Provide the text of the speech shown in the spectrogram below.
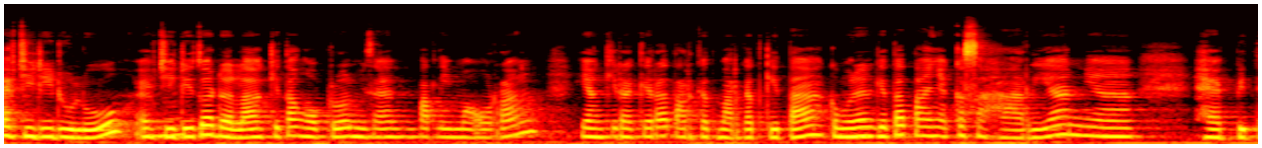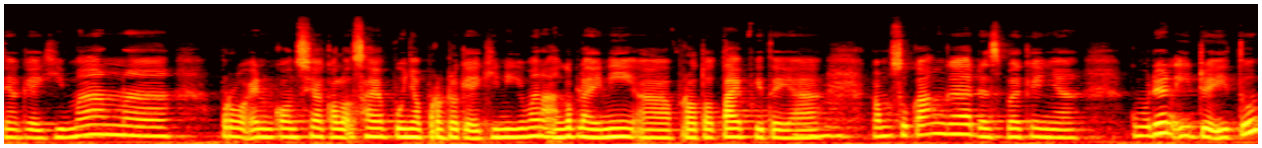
FGD dulu. FGD itu adalah kita ngobrol misalnya 4-5 orang yang kira-kira target market kita. Kemudian kita tanya kesehariannya, habitnya kayak gimana, pro and cons-nya kalau saya punya produk kayak gini gimana. Anggaplah ini eh, prototype gitu ya. Kamu suka nggak dan sebagainya. Kemudian ide itu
